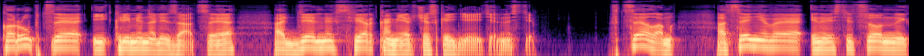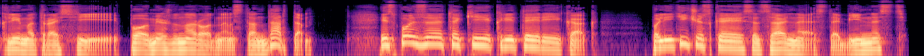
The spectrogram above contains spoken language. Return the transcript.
коррупция и криминализация отдельных сфер коммерческой деятельности. В целом, оценивая инвестиционный климат России по международным стандартам, используя такие критерии, как политическая и социальная стабильность,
